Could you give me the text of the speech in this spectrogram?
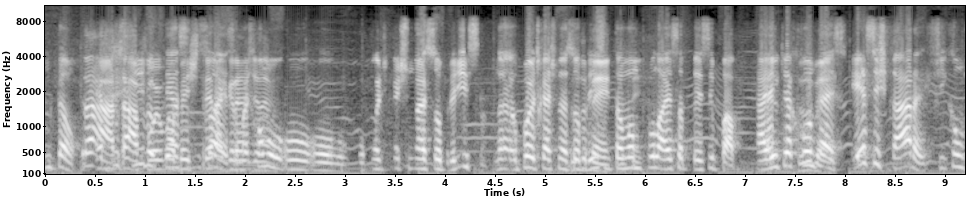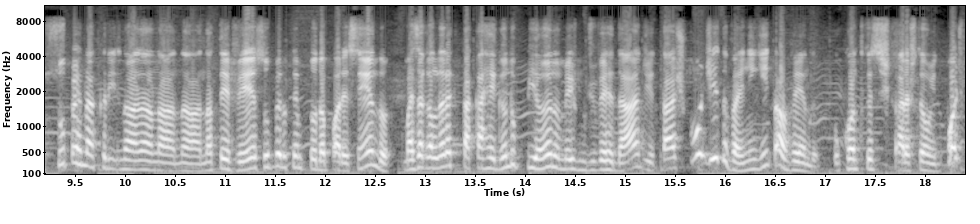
então, Tá, é tá, possível foi uma besteira essa, grande, Mas como né? o, o, o podcast não é sobre isso, né, o podcast não é Tudo sobre bem, isso, então tudo vamos pular essa, esse papo. Aí o que Tudo acontece? Esses caras ficam super na, na, na, na, na TV, super o tempo todo aparecendo, mas a galera que tá carregando o piano mesmo de verdade tá escondida, velho. Ninguém tá vendo o quanto que esses caras estão indo. Pode.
